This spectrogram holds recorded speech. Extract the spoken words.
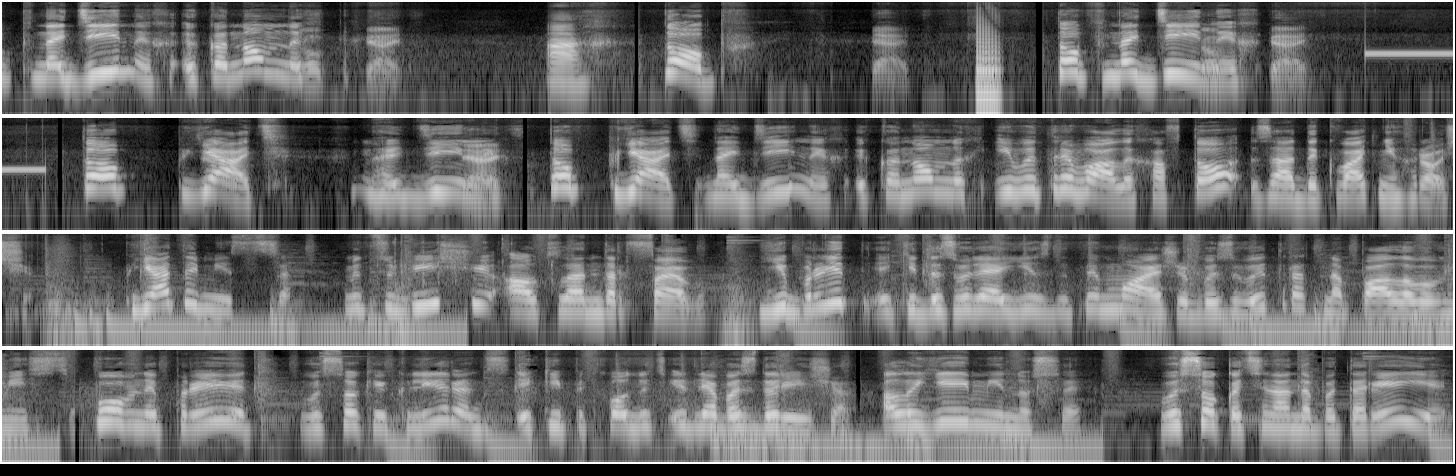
Топ надійних, економних. Топ 5. А, топ. 5. Топ надійних. Топ 5. Топ 5 надійних. Топ 5 надійних, економних і витривалих авто за адекватні гроші. П'яте місце Mitsubishi Outlander FEV. Гібрид, який дозволяє їздити майже без витрат на паливо в місті. Повний привід, високий кліренс, який підходить і для бездоріжжя. Але є і мінуси: висока ціна на батареї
